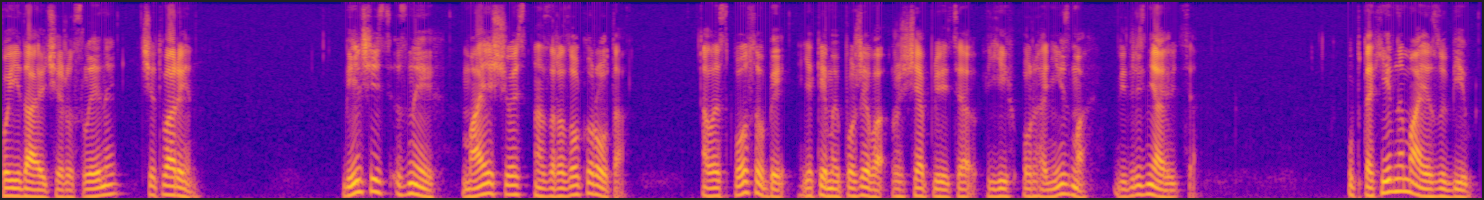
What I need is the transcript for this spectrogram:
поїдаючи рослини чи тварин. Більшість з них має щось на зразок рота, але способи, якими пожива розщеплюється в їх організмах, відрізняються. У птахів немає зубів.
